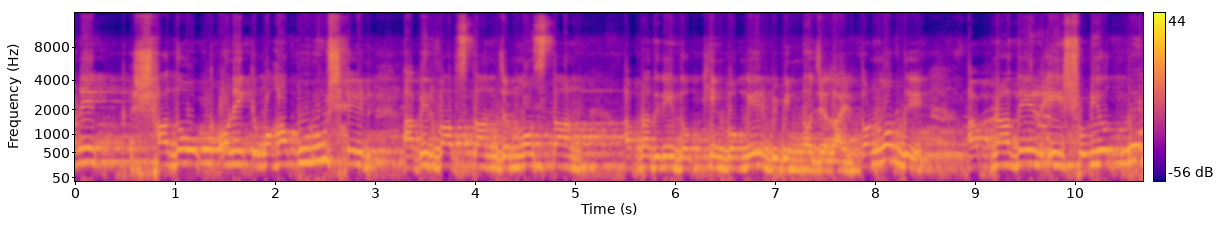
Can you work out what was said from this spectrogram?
অনেক সাধক, অনেক মহাপুরুষের আবির্ভাব স্থান, জন্মস্থান আপনাদের এই দক্ষিণবঙ্গের বিভিন্ন জেলায়। তন্মধ্যে আপনাদের এই শরীয়তপুর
